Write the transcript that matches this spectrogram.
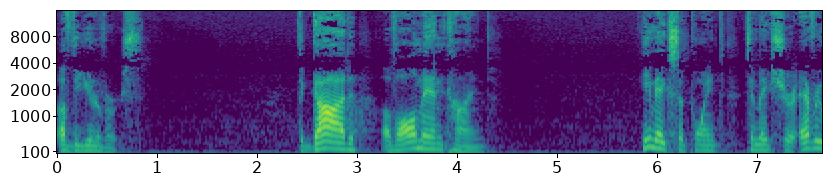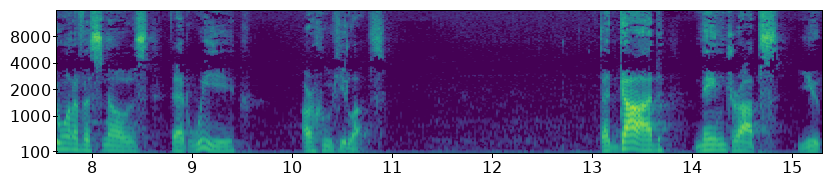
of the universe, the God of all mankind, he makes a point to make sure every one of us knows that we are who he loves that God name drops you.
